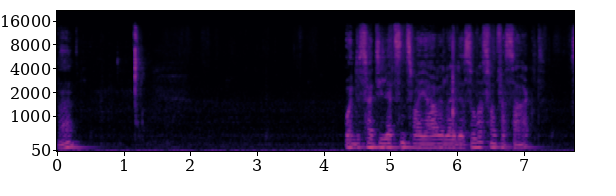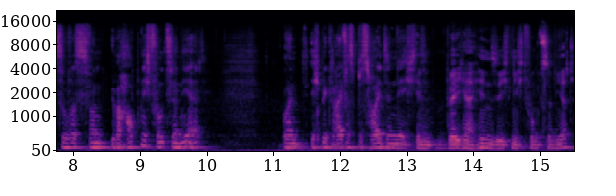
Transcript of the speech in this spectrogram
Ne? Und es hat die letzten zwei Jahre leider sowas von versagt, sowas von überhaupt nicht funktioniert. Und ich begreife es bis heute nicht. In welcher Hinsicht nicht funktioniert?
